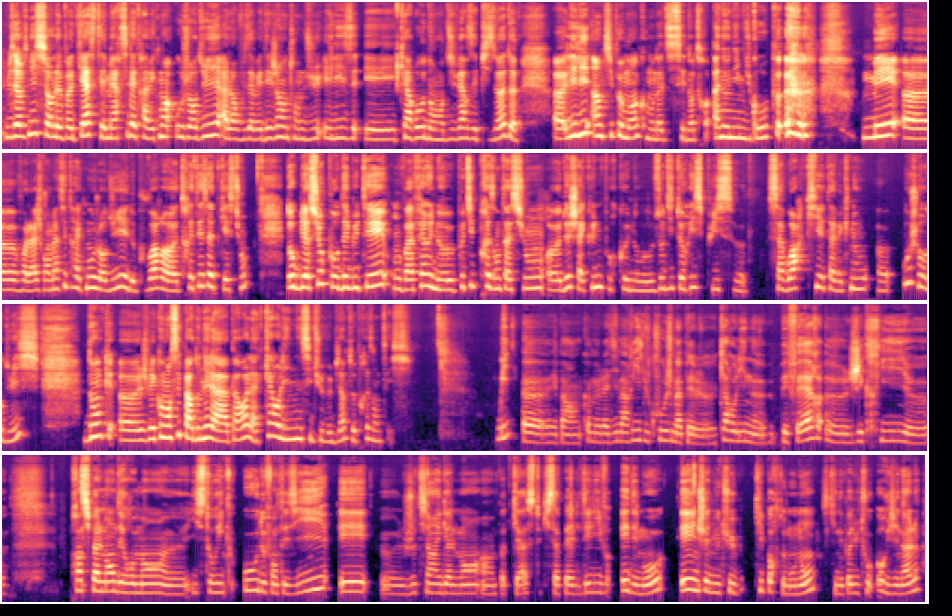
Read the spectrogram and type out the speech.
Bienvenue sur le podcast et merci d'être avec moi aujourd'hui. Alors, vous avez déjà entendu Élise et Caro dans divers épisodes. Euh, Lily, un petit peu moins, comme on a dit, c'est notre anonyme du groupe. Mais euh, voilà, je vous remercie d'être avec moi aujourd'hui et de pouvoir traiter cette question. Donc bien sûr, pour débuter, on va faire une petite présentation de chacune pour que nos auditoristes puissent savoir qui est avec nous euh, aujourd'hui. Donc, euh, je vais commencer par donner la parole à Caroline, si tu veux bien te présenter. Oui, euh, et ben, comme l'a dit Marie, du coup, je m'appelle Caroline Peffer. J'écris principalement des romans historiques ou de fantasy, et je tiens également un podcast qui s'appelle Des livres et des mots, et une chaîne YouTube qui porte mon nom, ce qui n'est pas du tout original.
